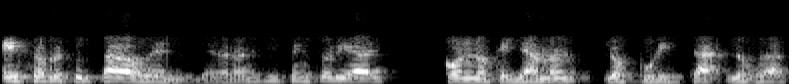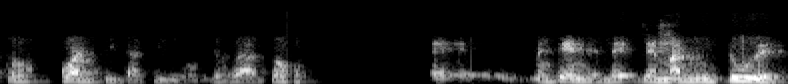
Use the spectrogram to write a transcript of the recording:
esos resultados del, análisis sensorial con lo que llaman los puristas los datos cuantitativos, los datos, eh, ¿me entiendes?, de, magnitudes.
